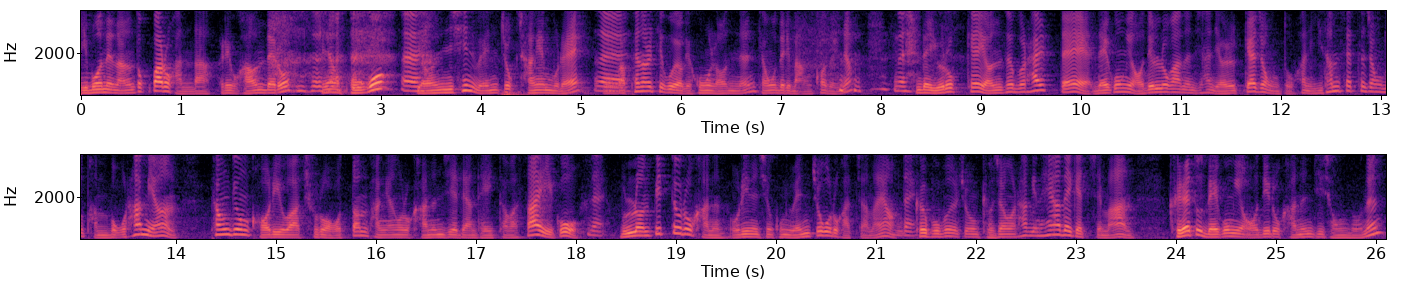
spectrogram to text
어, 이번에 나는 똑바로 간다. 그리고 가운데로 그냥 보고 네. 연신 왼쪽 장애물에 네. 뭔가 페널티 구역에 공을 넣는 경우들이 많거든요. 네. 근데 이렇게 연습을 할 때 내 공이 어디로 가는지 한 10개 정도, 한 2, 3세트 정도 반복을 하면 평균 거리와 주로 어떤 방향으로 가는지에 대한 데이터가 쌓이고 네. 물론 삐뚤로 가는 우리는 지금 공이 왼쪽으로 갔잖아요. 네. 그 부분을 좀 교정을 하긴 해야 되겠지만 그래도 내 공이 어디로 가는지 정도는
